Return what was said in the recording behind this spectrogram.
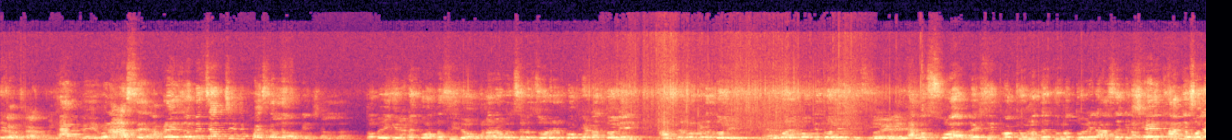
এই ফয়সালা কোনোদিনই হবে না আমার এটা থাকবে থাকবে এবং আছে আমরা এই জন্য চাচ্ছি এটা ফয়সালা হোক ইনশাল্লাহ তবে এখানে একটা কথা ছিল ওনারা বলছিল জোরের পক্ষে একটা দলিল আসের পক্ষে একটা দলিল উভয় পক্ষে দলিল দিচ্ছি এখন সব বেশির পক্ষে ওনাদের কোনো দলিল আছে কিনা সেই থাকে বলে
